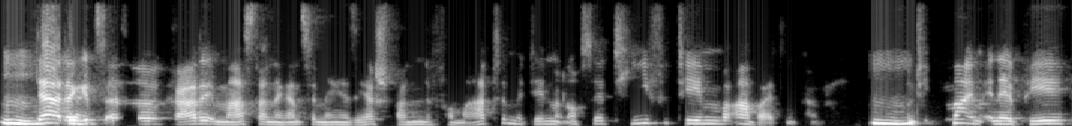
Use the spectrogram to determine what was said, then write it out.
Mhm, ja, da ja. gibt es also gerade im Master eine ganze Menge sehr spannende Formate, mit denen man auch sehr tiefe Themen bearbeiten kann. Mhm. Und immer im NLP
